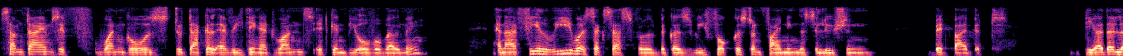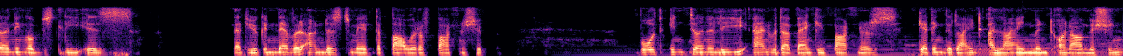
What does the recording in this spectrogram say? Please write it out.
Sometimes, if one goes to tackle everything at once, it can be overwhelming. And I feel we were successful because we focused on finding the solution bit by bit. The other learning, obviously, is that you can never underestimate the power of partnership both internally and with our banking partners, getting the right alignment on our mission,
